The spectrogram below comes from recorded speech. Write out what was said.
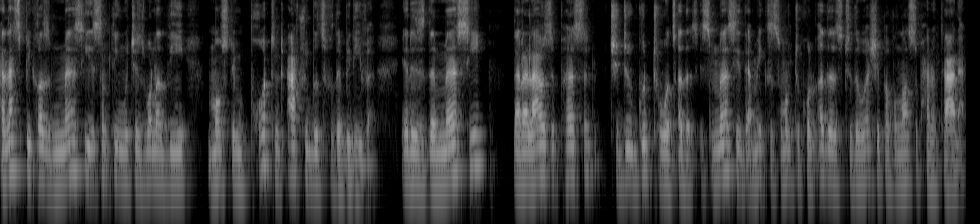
And that's because mercy is something which is one of the most important attributes for the believer. It is the mercy that allows a person to do good towards others. It's mercy that makes us want to call others to the worship of Allah subhanahu wa ta'ala.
